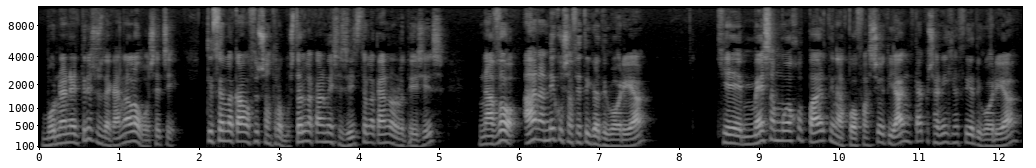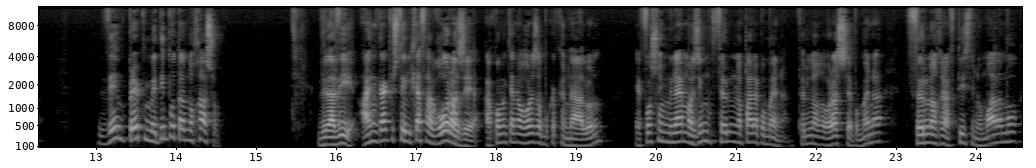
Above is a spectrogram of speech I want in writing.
μπορεί να είναι 3 στους 10, αναλόγως έτσι. Τι θέλω να κάνω με αυτούς τους ανθρώπους; Θέλω να κάνω μια συζήτηση, θέλω να κάνω ερωτήσεις, να δω αν ανήκουν σε αυτή την κατηγορία και μέσα μου έχω πάρει την απόφαση ότι αν κάποιος ανοίγει αυτή την κατηγορία, δεν πρέπει με τίποτα να το χάσω. Δηλαδή, αν κάποιος τελικά θα αγόραζε, ακόμα και αν αγόραζε από κάποιον άλλον, εφόσον μιλάει μαζί μου, θέλουν να πάρει από μένα. Θέλουν να αγοράσει από μένα, θέλουν να γραφτεί στην ομάδα μου,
